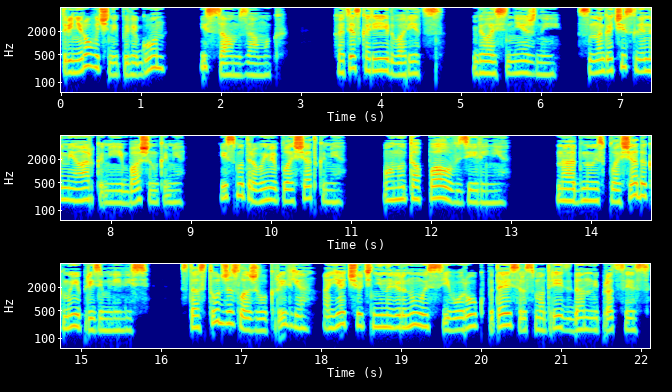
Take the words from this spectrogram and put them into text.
тренировочный полигон и сам замок хотя скорее дворец, белоснежный, с многочисленными арками и башенками и смотровыми площадками. Он утопал в зелени. На одну из площадок мы и приземлились. Стас тут же сложил крылья, а я чуть не навернулась с его рук, пытаясь рассмотреть данный процесс.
